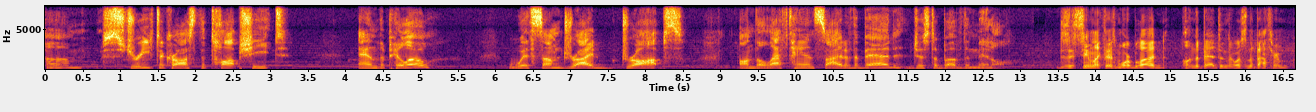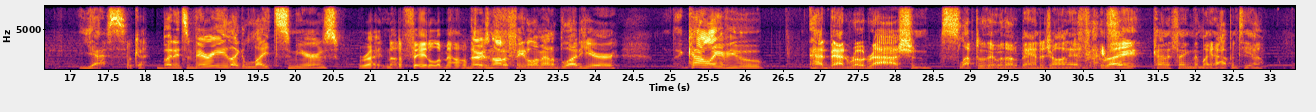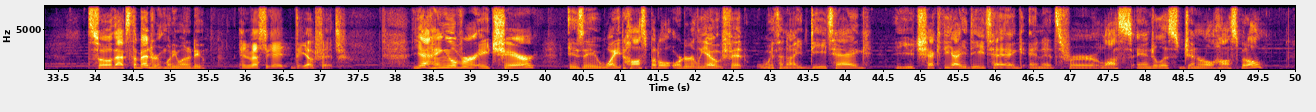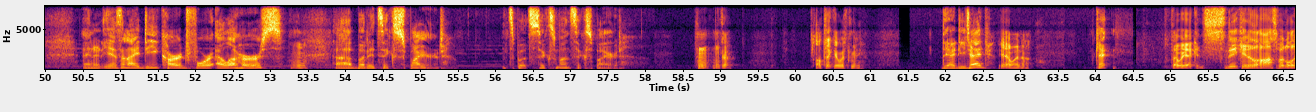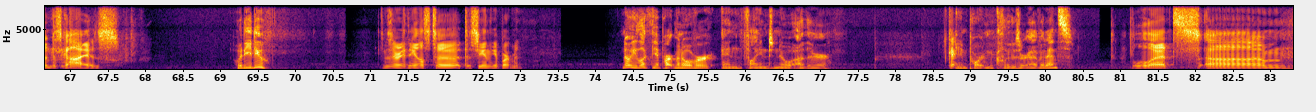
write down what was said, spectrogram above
um, streaked across the top sheet and the pillow, with some dried drops on the left hand side of the bed, just above the middle. Does it seem like there's more blood on the bed than there was in the bathroom? Yes. Okay. But it's very like light smears. Right. Not a fatal amount. There's of- not a fatal amount of blood here. Kind of like if you had bad road rash and slept with it without a bandage on it, Right. right? Kind of thing that might happen to you. So that's the bedroom. What do you want to do? investigate the outfit. Yeah, hanging over a chair is a white hospital orderly outfit with an ID tag. You check the ID tag, and it's for Los Angeles General Hospital. And it is an ID card for Ella Hearst, uh, but it's expired. It's about six months expired. Hmm. Okay. I'll take it with me. The ID tag? Yeah. Why not? Okay. That way I can sneak into the hospital in disguise. What do you do? Is there anything else to, to see in the apartment? No, you look the apartment over and find no other Okay. important clues or evidence. Let's um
